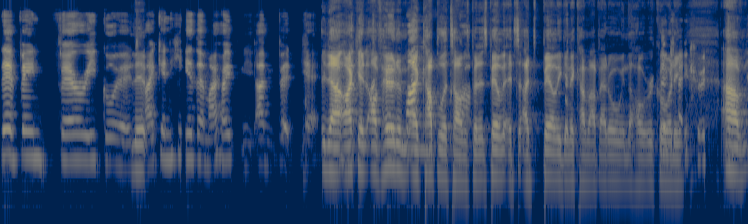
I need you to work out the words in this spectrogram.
They've been very good. They're- I can hear them. I hope. You, um, but yeah. No, I have, can. I've heard them a couple of times, but it's barely it's, it's barely going to come up at all in the whole recording. Okay. Um,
